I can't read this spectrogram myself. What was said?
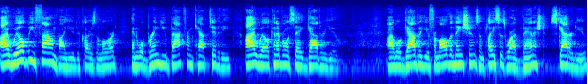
I will be found by you, declares the Lord, and will bring you back from captivity. I will, can everyone say, gather you? I will gather you from all the nations and places where I've banished, scattered you,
